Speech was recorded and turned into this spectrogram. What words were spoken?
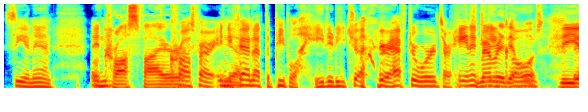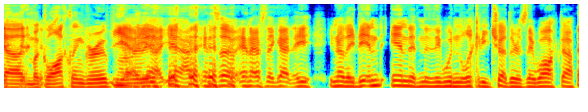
CNN Or and crossfire. Crossfire, and you found out the people hated each other afterwards or handed Remember to the combs. the uh, McLaughlin group? Yeah, yeah, yeah. And so, and as they got, they, you know, they didn't end, and they wouldn't look at each other as they walked up.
